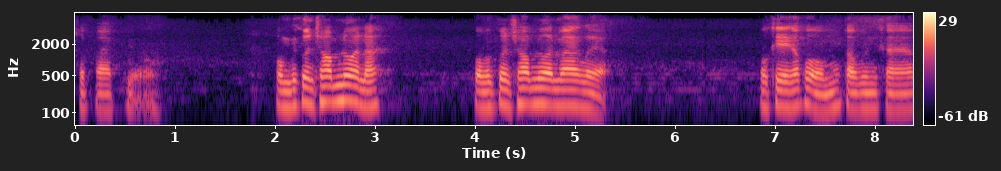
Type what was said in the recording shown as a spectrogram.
สปาเพียว ผมเป็นคนชอบนวดนะ ผมเป็นคนชอบนวดมากเลยอะโอเคครับผม ขอบคุณครับ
